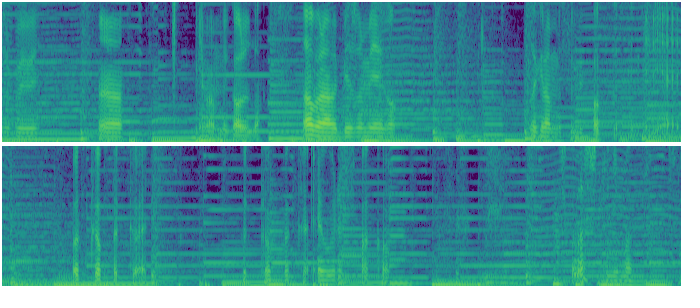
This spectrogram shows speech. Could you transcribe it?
żeby... A, nie mamy golda. Dobra, ale bierzemy jego. Zagramy sobie Poko, tym nie jest. Poko, Poko. Poko, Poko, euro spoko. Szkoda, że tu nie ma tiki.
